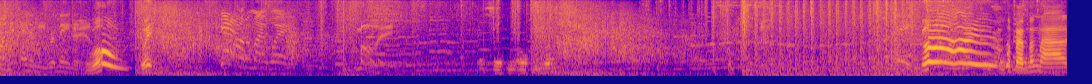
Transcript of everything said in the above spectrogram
One enemy remaining. ว้าวเฮ้ย Open, open เฮ้ยสแปมตั้งนาน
